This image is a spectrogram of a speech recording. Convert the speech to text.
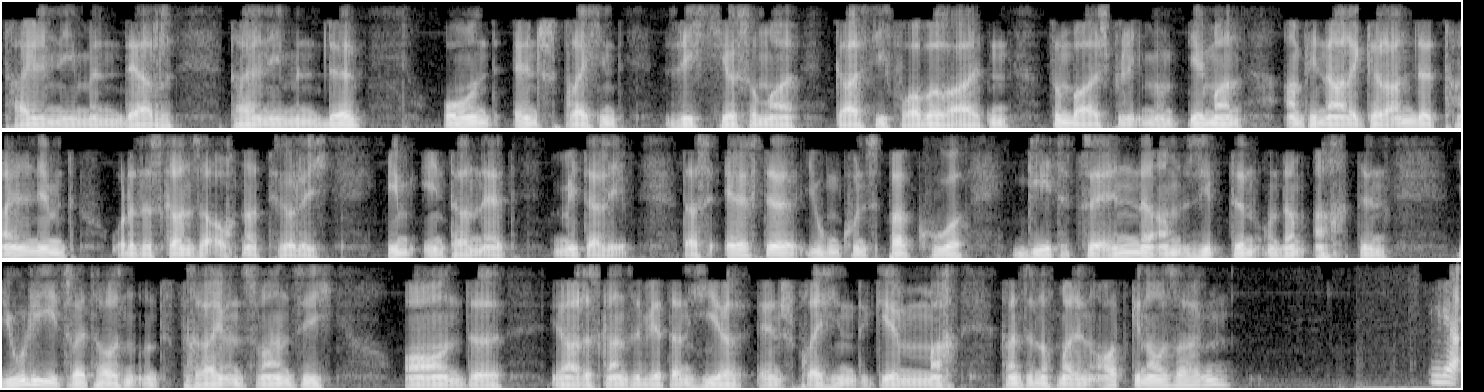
Teilnehmender, Teilnehmende und entsprechend sich hier schon mal geistig vorbereiten, zum Beispiel indem man am Finale Grande teilnimmt oder das Ganze auch natürlich im Internet miterlebt. Das elfte Jugendkunstparcours geht zu Ende am 7. und am 8. Juli 2023 und äh, ja, das Ganze wird dann hier entsprechend gemacht. Kannst du nochmal den Ort genau sagen? Ja,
